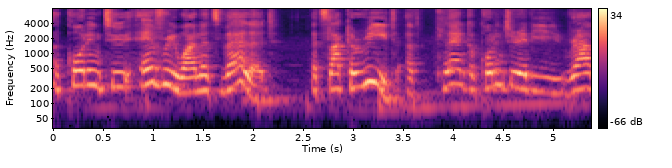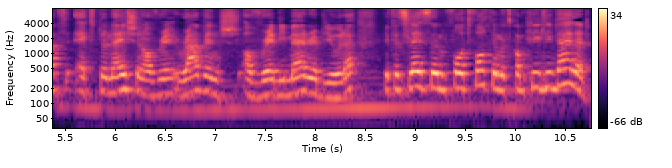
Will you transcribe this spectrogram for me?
According to everyone, it's valid. It's like a reed, a plank, according to Rabbi Rav's explanation of Rav and, of Rabbi Man Rabbi Yehuda. If it's less than four tefachim, it's completely valid.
